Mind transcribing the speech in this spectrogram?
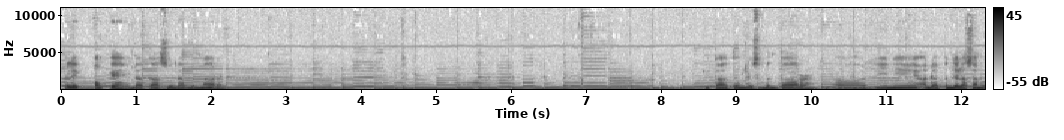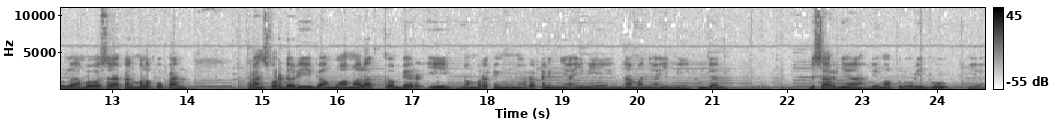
klik OK data sudah benar. Kita tunggu sebentar. Uh, di ini ada penjelasan ulang bahwa saya akan melakukan transfer dari bank muamalat ke BRI nomor rekening rekeningnya ini namanya ini kemudian besarnya 50.000 ya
